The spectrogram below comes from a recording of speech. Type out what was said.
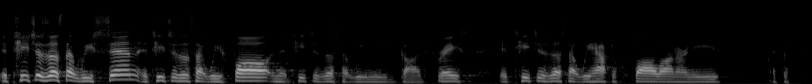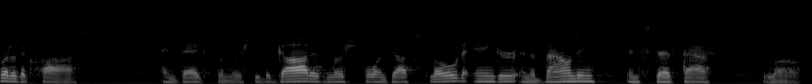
It teaches us that we sin, it teaches us that we fall, and it teaches us that we need God's grace. It teaches us that we have to fall on our knees at the foot of the cross and beg for mercy. But God is merciful and just, slow to anger, and abounding in steadfast love.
